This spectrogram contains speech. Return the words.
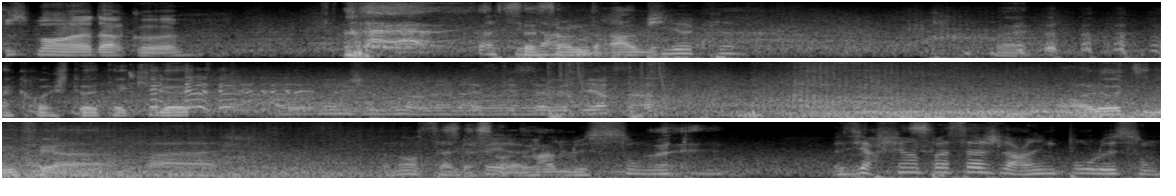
Doucement, hein, Darko. hein. Ah, ça sent le drame. pilote là. Accroche-toi à ta culotte. Ah ouais, ouais, je vois, oh là là, Qu'est-ce que ouais, ça veut dire, ça Oh, l'autre, il nous fait un. Vache. Ah non, ça, Ça le fait le avec le son Ouais. et tout. Vas-y, refais un Ça- passage là, rien que pour le son.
